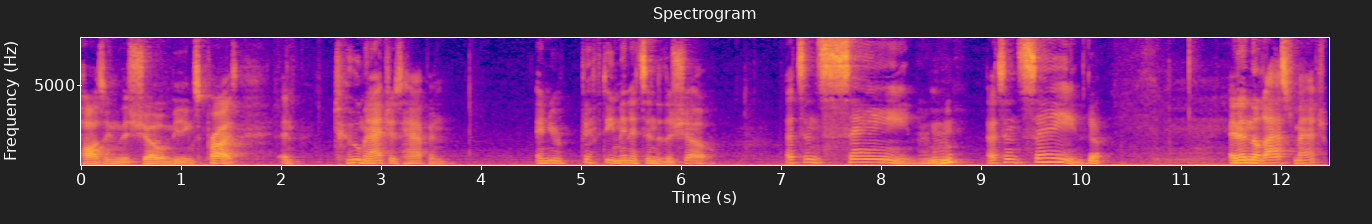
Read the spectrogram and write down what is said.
pausing this show and being surprised. And two matches happen, and you're 50 minutes into the show. That's insane. Mhm. That's insane. Yeah. And then the last match,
